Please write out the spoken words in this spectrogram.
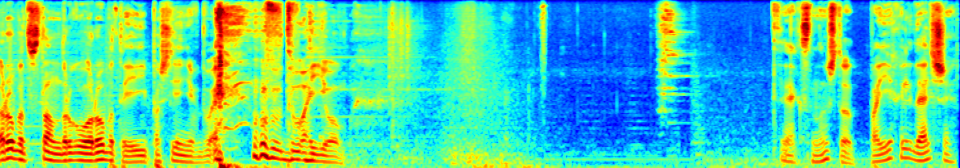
Робот встал на другого робота и пошли они вдво... вдвоем. Так, ну что, поехали дальше.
